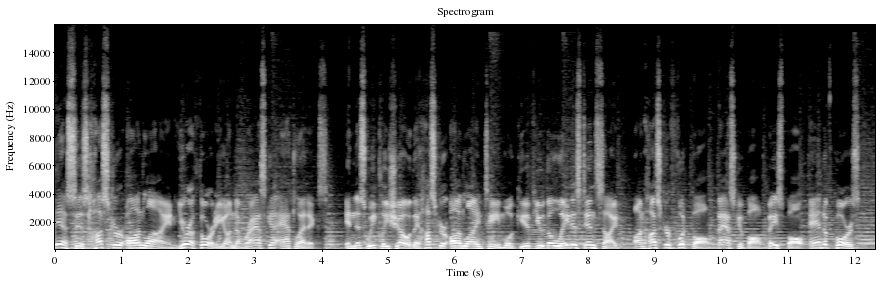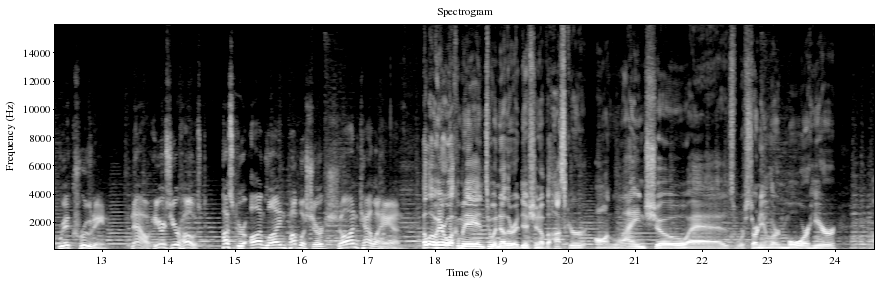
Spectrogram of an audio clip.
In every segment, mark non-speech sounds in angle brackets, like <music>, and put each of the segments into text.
This is Husker Online, your authority on Nebraska athletics. In this weekly show, the Husker Online team will give you the latest insight on Husker football, basketball, baseball, and of course, recruiting. Now, here's your host, Husker Online publisher Sean Callahan. Hello, here. Welcome in to another edition of the Husker Online Show as we're starting to learn more here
